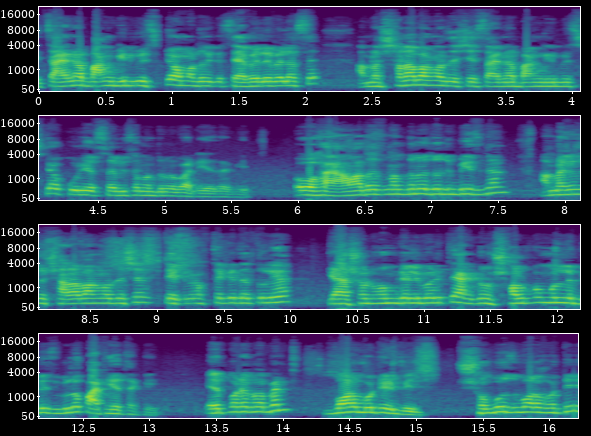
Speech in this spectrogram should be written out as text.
এই চায়না বাঙ্গির বীজটাও আমাদের কাছে অ্যাভেলেবেল আছে। আমরা সারা বাংলাদেশে চায়না বাঙ্গির বীজটাও কুরিয়ার সার্ভিসের মাধ্যমে পাঠিয়ে থাকি। ও হ্যাঁ আমাদের মাধ্যমে যদি বীজ নেন, আমরা কিন্তু সারা বাংলাদেশে টেকনাফ থেকে তেতুলিয়া ক্যাশ অন হোম ডেলিভারিতে একদম স্বল্প মূল্যে বীজগুলো পাঠিয়ে থাকি। এরপরে পাবেন বরবটির বীজ, সবুজ বরবটি।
